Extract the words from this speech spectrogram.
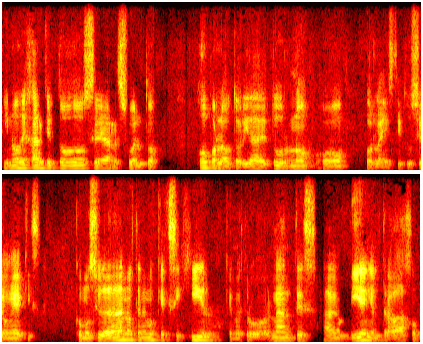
y no dejar que todo sea resuelto o por la autoridad de turno o por la institución X. Como ciudadanos tenemos que exigir que nuestros gobernantes hagan bien el trabajo,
